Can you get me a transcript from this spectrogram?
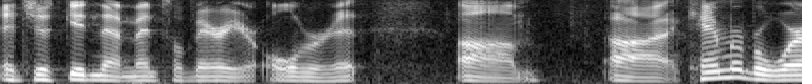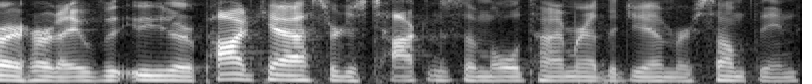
it's just getting that mental barrier over it. Um, uh, can't remember where I heard it. It was either a podcast or just talking to some old timer at the gym or something.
